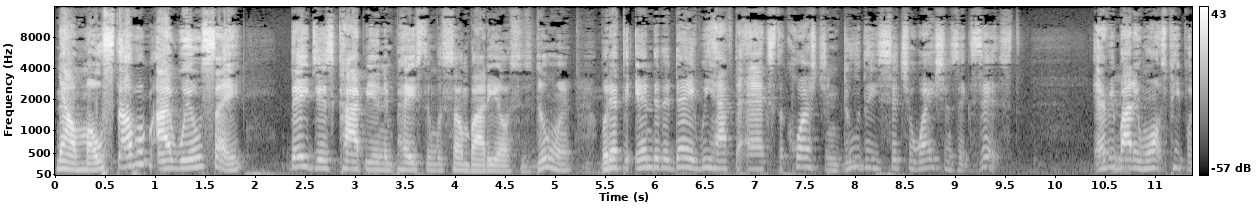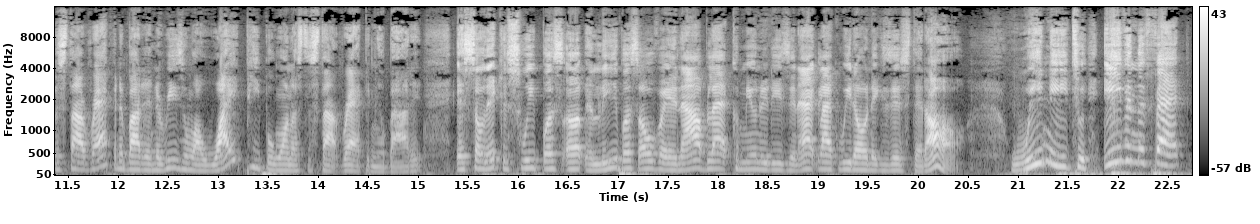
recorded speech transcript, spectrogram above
now most of them, I will say, they just copying and pasting what somebody else is doing. But at the end of the day, we have to ask the question: Do these situations exist? Everybody wants people to stop rapping about it, and the reason why white people want us to stop rapping about it is so they can sweep us up and leave us over in our black communities and act like we don't exist at all. We need to, even the fact,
